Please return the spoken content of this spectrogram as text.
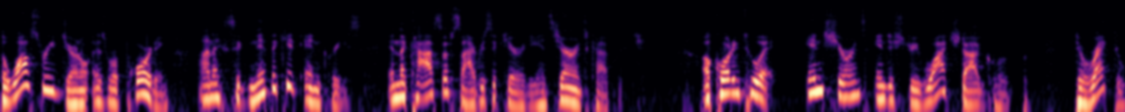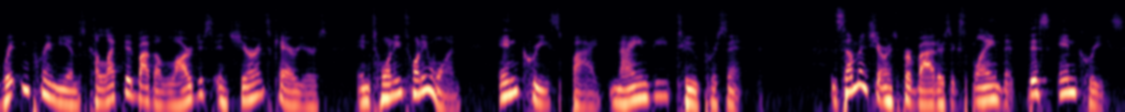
The Wall Street Journal is reporting on a significant increase in the cost of cybersecurity insurance coverage. According to an insurance industry watchdog group, direct written premiums collected by the largest insurance carriers in 2021 increased by 92%. Some insurance providers explain that this increase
